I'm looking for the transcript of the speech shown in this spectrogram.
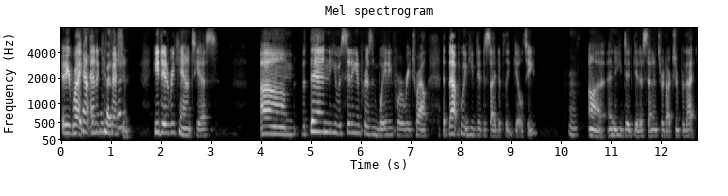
Did he Right, the and a confession. He did recant, yes. Um, but then he was sitting in prison waiting for a retrial. At that point, he did decide to plead guilty, Mm. uh, and he did get a sentence reduction for that.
